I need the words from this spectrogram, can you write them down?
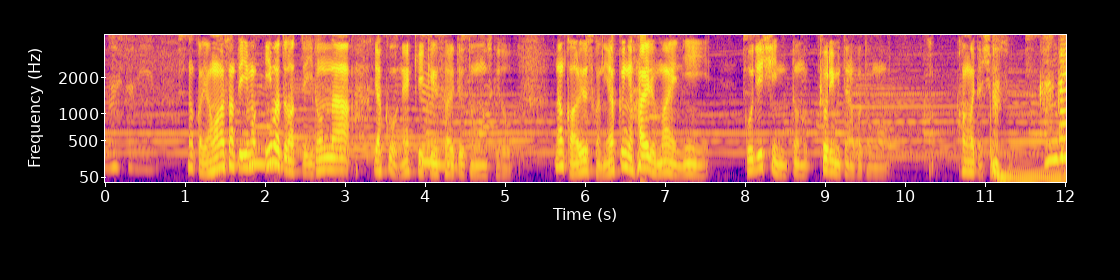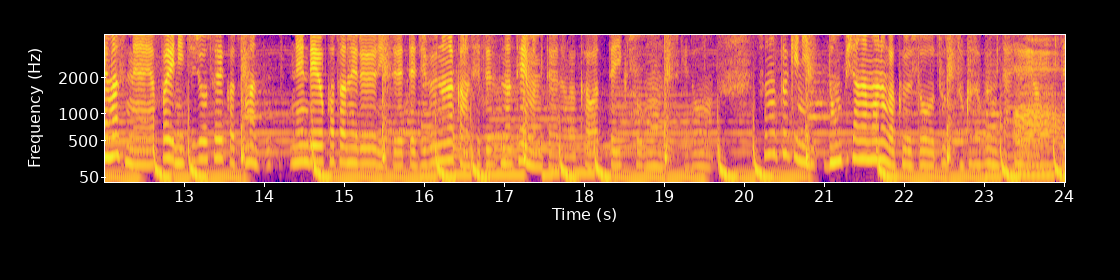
ましたね。なんか山田さんって今,、うん。今となっていろんな役をね経験されてると思うんですけど、なんかあれですかね役に入る前にご自身との距離みたいなこともか考えたりします？考えますね。やっぱり日常生活、まあ、年齢を重ねるにつれて自分の中の切実なテーマみたいのが変わっていくと思うんですけどその時にドンピシャなものが来るとゾゾクゾクみたいになって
